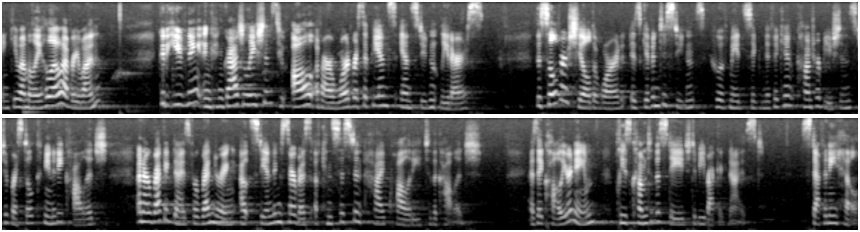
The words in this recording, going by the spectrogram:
Thank you, Emily. Hello, everyone. Good evening and congratulations to all of our award recipients and student leaders. The Silver Shield Award is given to students who have made significant contributions to Bristol Community College and are recognized for rendering outstanding service of consistent high quality to the college. As I call your name, please come to the stage to be recognized. Stephanie Hill.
